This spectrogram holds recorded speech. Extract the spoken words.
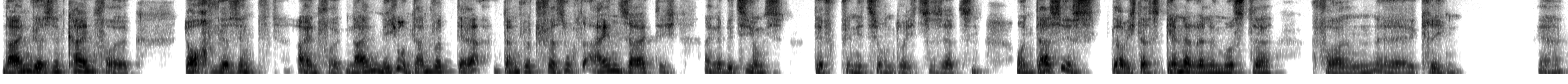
Nein, wir sind kein Volk. Doch, wir sind ein Volk. Nein, nicht. Und dann wird, der, dann wird versucht, einseitig eine Beziehungsdefinition durchzusetzen. Und das ist, glaube ich, das generelle Muster von äh, Kriegen. Ja,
